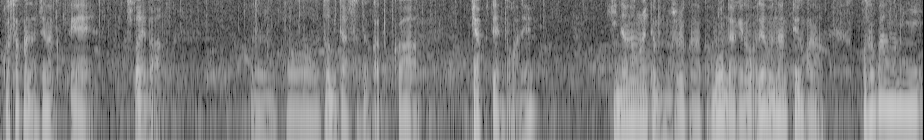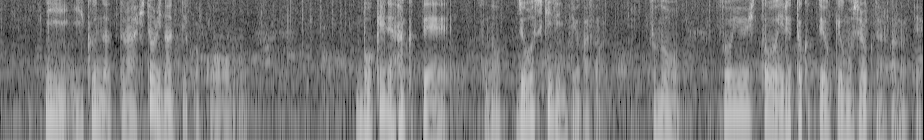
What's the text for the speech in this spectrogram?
小魚じゃなくて例えばうんと富田鈴香とかキャプテンとかねひなのがいても面白いかなと思うんだけどでも何て言うのかなこの番組にに行くんだったら一人なんていうかこうボケでなくてその常識人っていうかさそのそういう人を入れとくって余計面白くなるかなっていう。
